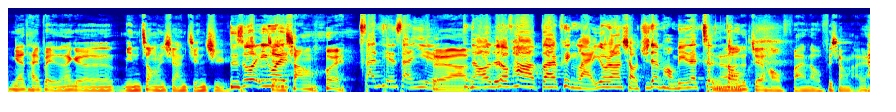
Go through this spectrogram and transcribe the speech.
应该台北的那个民众很喜欢检举？你说因为演唱会三天三夜，对啊，然后就怕 Blackpink 来，又让小巨蛋旁边在震动，就觉得好烦了，我不想来了。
